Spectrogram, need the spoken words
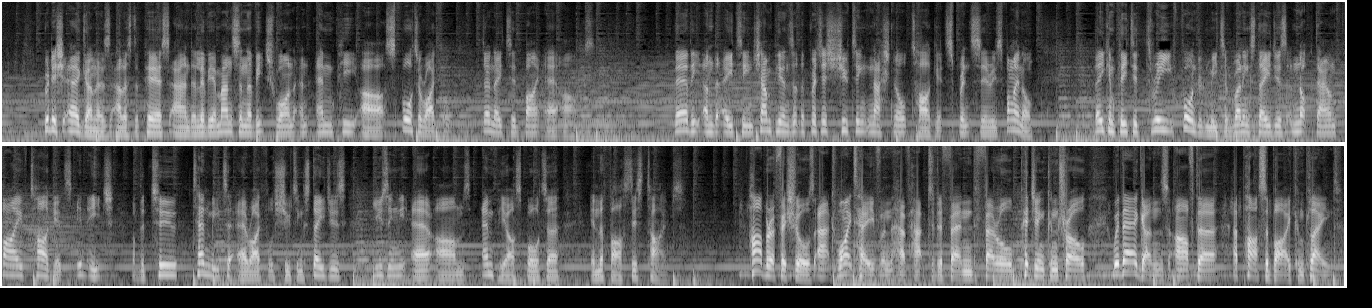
British air gunners Alistair Pearce and Olivia Manson have each won an MPR Sporter rifle, donated by Air Arms. They're the under 18 champions at the British Shooting National Target Sprint Series final. They completed three 400 metre running stages and knocked down five targets in each of the two 10 metre air rifle shooting stages using the Air Arms MPR Sporter in the fastest times. Harbour officials at Whitehaven have had to defend feral pigeon control with air guns after a passerby complained.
